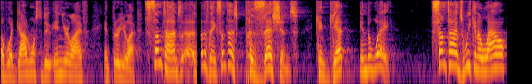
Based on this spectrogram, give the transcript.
of what God wants to do in your life and through your life. Sometimes, uh, another thing, sometimes possessions can get in the way. Sometimes we can allow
